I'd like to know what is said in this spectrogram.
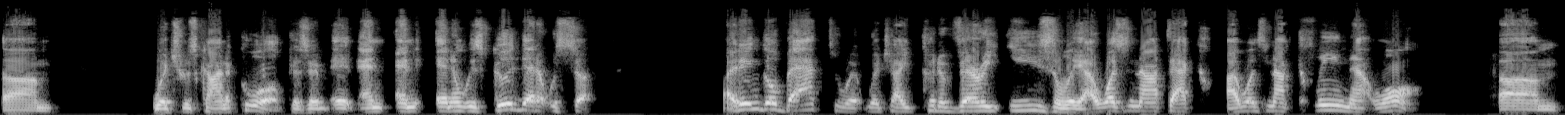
um which was kind of cool because it, it- and and and it was good that it was so I didn't go back to it which I could have very easily I was not that I was not clean that long um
